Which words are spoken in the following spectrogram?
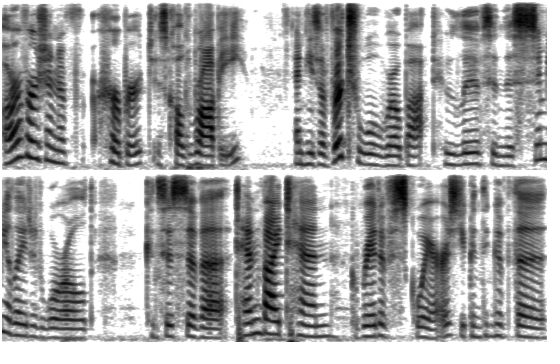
Our version of Herbert is called Robby, and he's a virtual robot who lives in this simulated world consists of a 10 by 10 grid of squares. You can think of the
